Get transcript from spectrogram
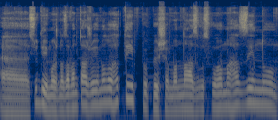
Е, Сюди можна завантажуємо логотип, пишемо назву свого магазину.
